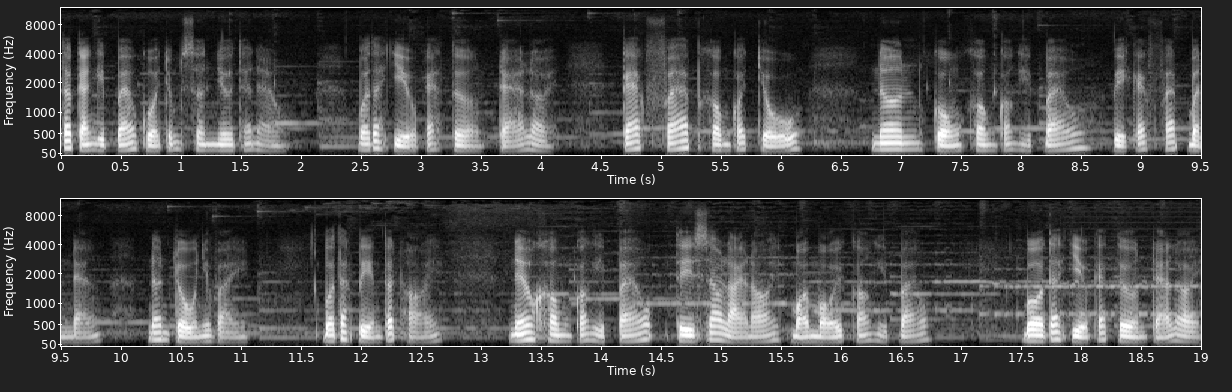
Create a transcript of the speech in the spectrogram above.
tất cả nghiệp báo của chúng sinh như thế nào? Bồ Tát Diệu Các Tường trả lời, các Pháp không có chủ, nên cũng không có nghiệp báo, vì các Pháp bình đẳng, nên trụ như vậy. Bồ Tát Biện Tích hỏi, nếu không có nghiệp báo, thì sao lại nói mỗi mỗi có nghiệp báo? Bồ Tát Diệu Các Tường trả lời,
